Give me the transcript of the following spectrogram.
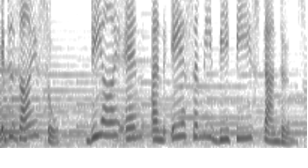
It is ISO, DIN and ASME BPE standards.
